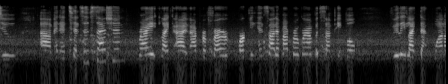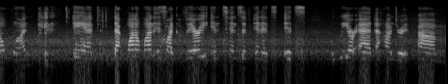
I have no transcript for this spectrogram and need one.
do um, an intensive session, right? Like I, I prefer working inside of my program, but some people really like that one on one. And that one on one is like very intensive and it's it's we are at a hundred. Um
